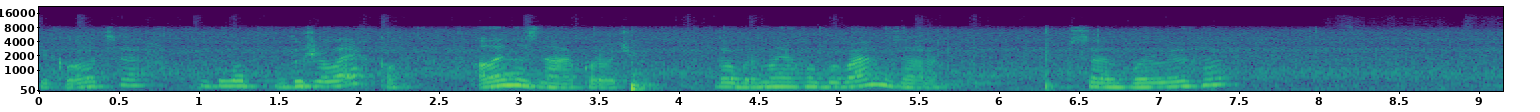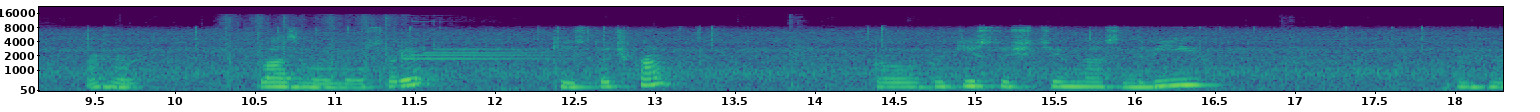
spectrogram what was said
клікало. Це було б дуже легко, але не знаю, коротше. Добре, ми його вбиваємо зараз. Все, вбили його. Угу. Лазимо в мусорі. Кісточка. Е, По кісточці в нас дві. Угу.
